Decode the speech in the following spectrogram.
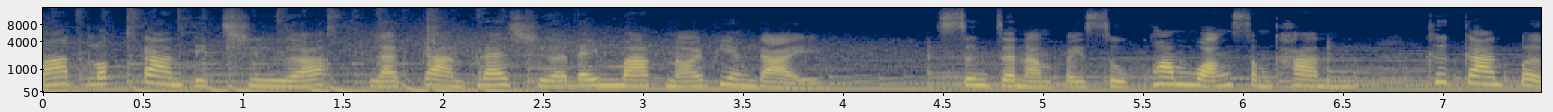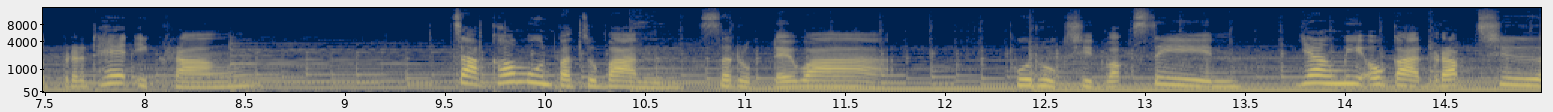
มารถลดการติดเชื้อ และการแพร่เชื้อได้มากน้อยเพียงใด ซึ่งจะนำไปสู่ความหวังสำคัญ คือการเปิดประเทศอีกครั้ง จากข้อมูลปัจจุบันสรุปได้ว่า ผู้ถูกฉีดวัคซีนยังมีโอกาสรับเชื้อ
